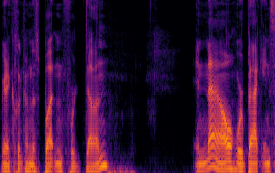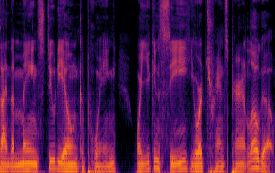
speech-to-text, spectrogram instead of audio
We're going to click on this button for done. And now we're back inside the main studio in Kapwing where you can see your transparent logo.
